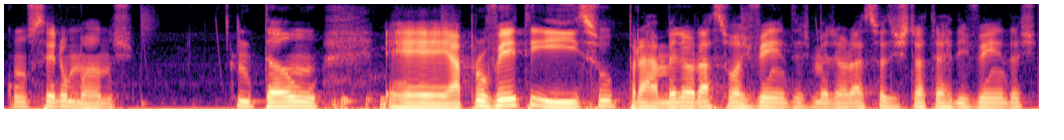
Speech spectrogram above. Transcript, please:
com seres humanos. Então, é, aproveite isso para melhorar suas vendas, melhorar suas estratégias de vendas.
